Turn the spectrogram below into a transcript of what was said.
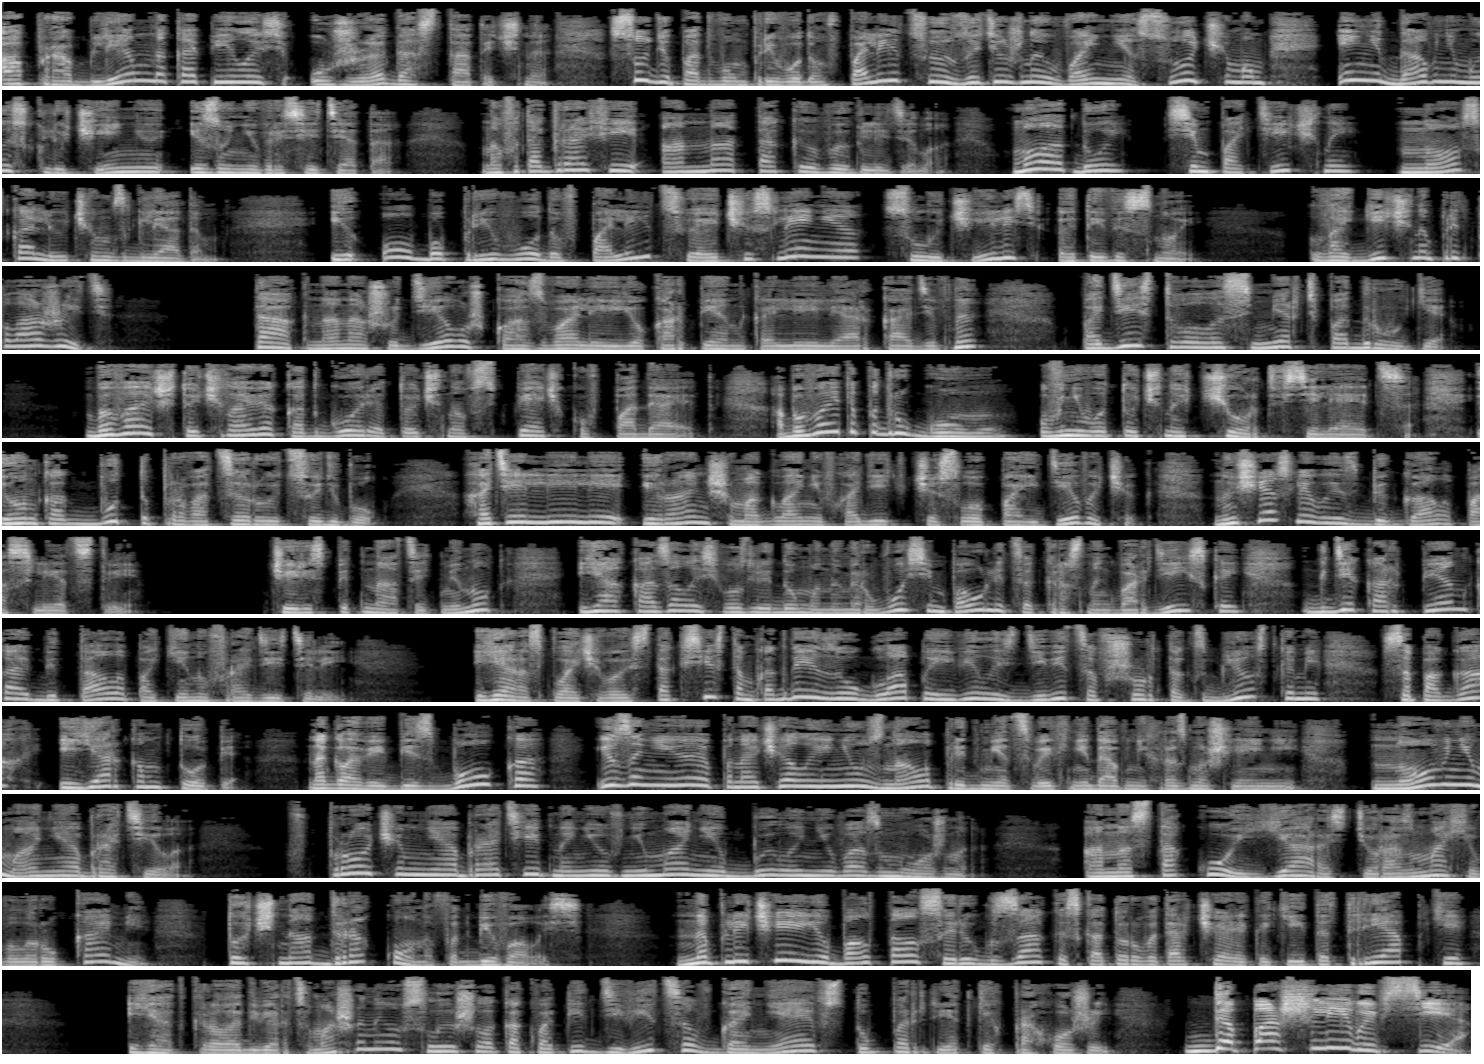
а проблем накопилось уже достаточно, судя по двум приводам в полицию, затяжной войне с отчимом и недавнему исключению из университета. На фотографии она так и выглядела. Молодой, симпатичный, но с колючим взглядом и оба привода в полицию и отчисления случились этой весной. Логично предположить, так на нашу девушку, а звали ее Карпенко Лилия Аркадьевна, подействовала смерть подруги. Бывает, что человек от горя точно в спячку впадает, а бывает и по-другому, в него точно черт вселяется, и он как будто провоцирует судьбу. Хотя Лилия и раньше могла не входить в число пай-девочек, но счастливо избегала последствий. Через 15 минут я оказалась возле дома номер 8 по улице Красногвардейской, где Карпенко обитала, покинув родителей. Я расплачивалась с таксистом, когда из-за угла появилась девица в шортах с блестками, сапогах и ярком топе. На голове бейсболка, из-за нее я поначалу и не узнала предмет своих недавних размышлений, но внимание обратила. Впрочем, не обратить на нее внимание было невозможно. Она с такой яростью размахивала руками, точно от драконов отбивалась. На плече ее болтался рюкзак, из которого торчали какие-то тряпки. Я открыла дверцу машины и услышала, как вопит девица, вгоняя в ступор редких прохожий. «Да пошли вы все!»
